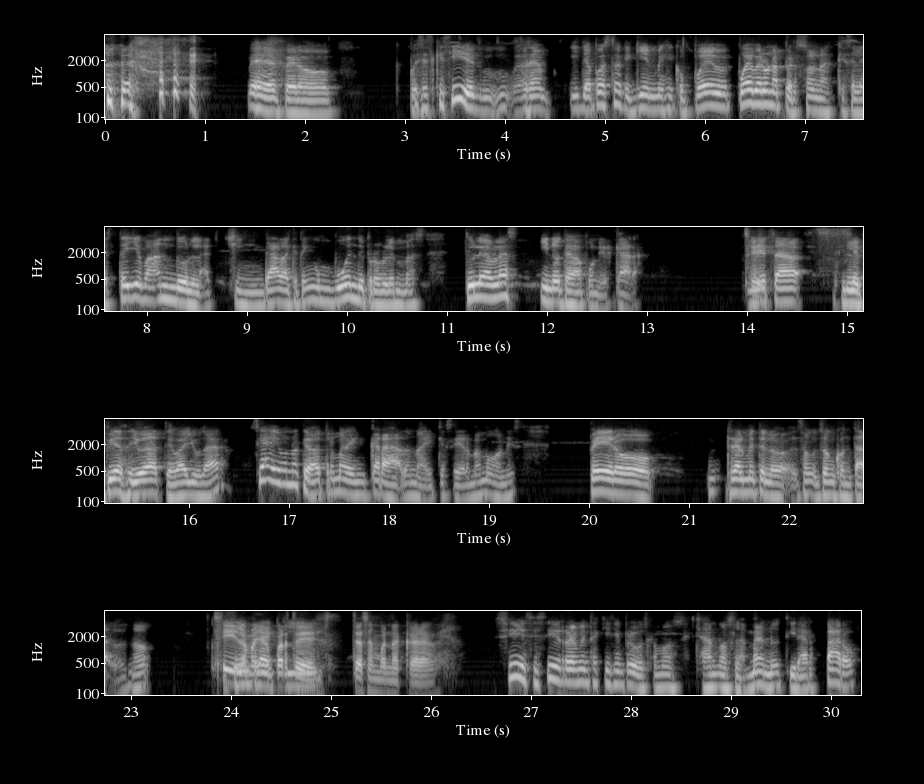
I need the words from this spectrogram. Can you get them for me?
Eh, pero. Pues es que sí, o sea, y te apuesto que aquí en México puede, puede haber una persona que se le esté llevando la chingada, que tenga un buen de problemas. Tú le hablas y no te va a poner cara. Neta, si le pides ayuda, te va a ayudar. Si hay uno que va a tomar encarado, no hay que ser mamones, pero realmente lo, son, contados, ¿no? Sí, la mayor parte te hacen buena cara, güey. Sí, sí, sí, realmente aquí siempre buscamos echarnos la mano, tirar paro.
